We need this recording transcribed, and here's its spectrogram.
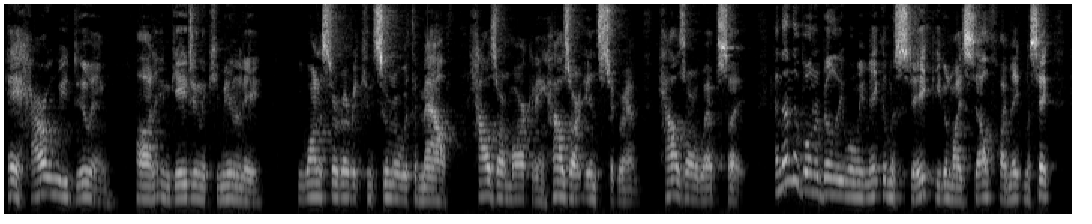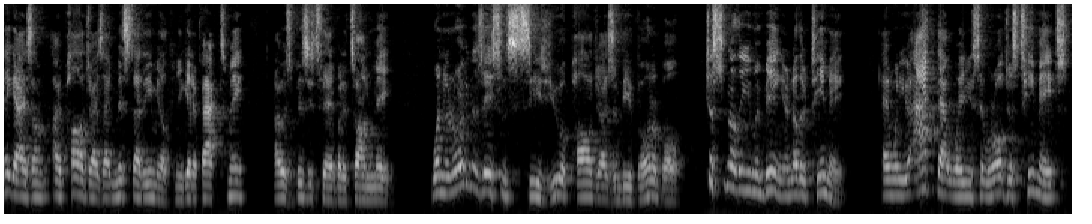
hey, how are we doing on engaging the community? We want to serve every consumer with a mouth. How's our marketing? How's our Instagram? How's our website? And then the vulnerability when we make a mistake, even myself, if I make a mistake, hey guys, I'm, I apologize. I missed that email. Can you get it back to me? I was busy today, but it's on me. When an organization sees you apologize and be vulnerable, just another human being, you're another teammate. And when you act that way and you say, we're all just teammates,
